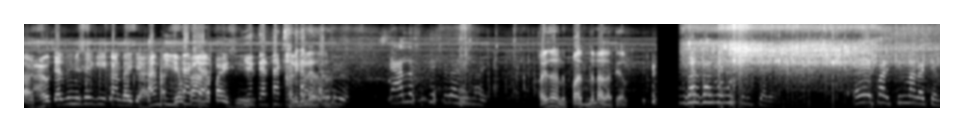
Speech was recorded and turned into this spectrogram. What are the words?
अहो, त्याच मिस आहे की. कांदा पाहिजे. काय झालं? पाजलं लागा त्याला. घाल घाल घाल, उडते त्याला ए पडशील मागाच्या ग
